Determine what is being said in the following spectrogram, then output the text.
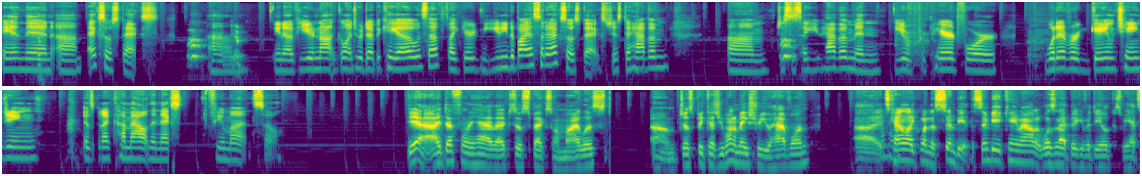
And then um, Exospecs. Um, You know, if you're not going to a WKO and stuff, like you're you need to buy a set of Exospecs just to have them, um, just to say you have them and you're prepared for whatever game changing is going to come out in the next few months. So Yeah, I definitely have exospecs on my list. Um, just because you want to make sure you have one. Uh, it's Mhm. kind of like when the symbiote. The symbiote came out, it wasn't that big of a deal because we had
